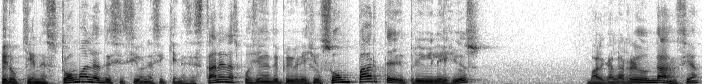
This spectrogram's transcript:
Pero quienes toman las decisiones y quienes están en las posiciones de privilegio son parte de privilegios valga la redundancia,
